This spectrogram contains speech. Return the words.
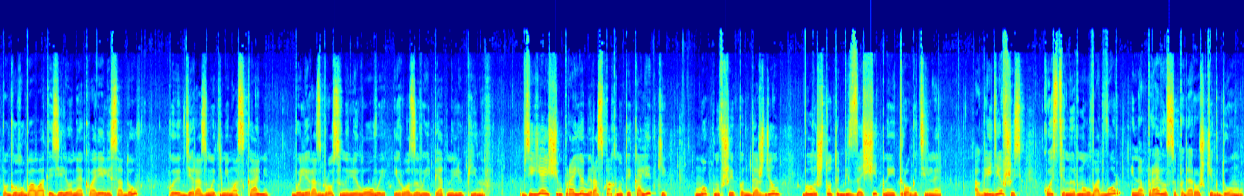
По голубоватой зеленой акварели садов, кое-где размытыми мазками, были разбросаны лиловые и розовые пятна люпинов. В зияющем проеме распахнутой калитки, мокнувшей под дождем, было что-то беззащитное и трогательное. Оглядевшись, Костя нырнул во двор и направился по дорожке к дому.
